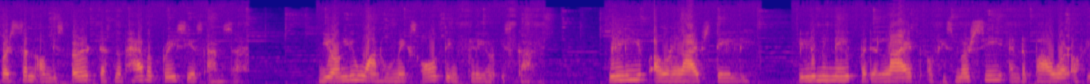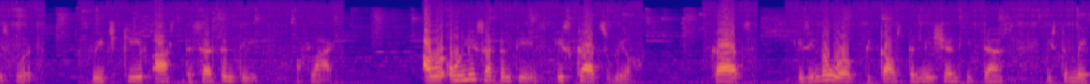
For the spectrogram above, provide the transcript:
person on this earth does not have a precise answer. The only one who makes all things clear is God. We live our lives daily, illuminated by the light of His mercy and the power of His word, which give us the certainty of life. Our only certainty is God's will. God is in the world because the mission He does is to make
